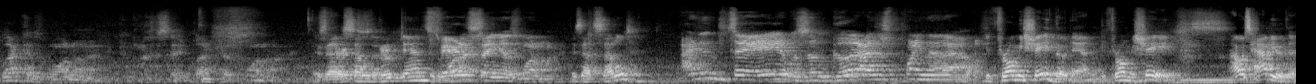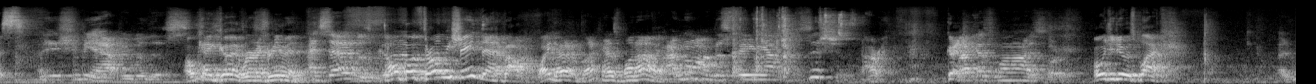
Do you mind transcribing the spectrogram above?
So I'm happy. Black has one eye. I was say black has one eye. Is that a settled group, Dan? It's Is, fair to say he has one eye. is that settled? I didn't say it was so good. I just pointed that out. You're throwing me shade, though, Dan. You're throwing me shade. I was happy with this. You should be happy with this. Okay, good. We're in agreement. I said it was good. Don't go throwing me shade then about white uh, black has one eye. I know. I'm just figuring out the position. All right. Good. Black has one eye, sorry. What would you do as black? I'd,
